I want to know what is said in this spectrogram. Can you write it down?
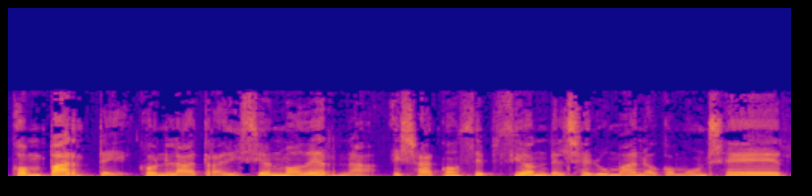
comparte con la tradición moderna esa concepción del ser humano como un ser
